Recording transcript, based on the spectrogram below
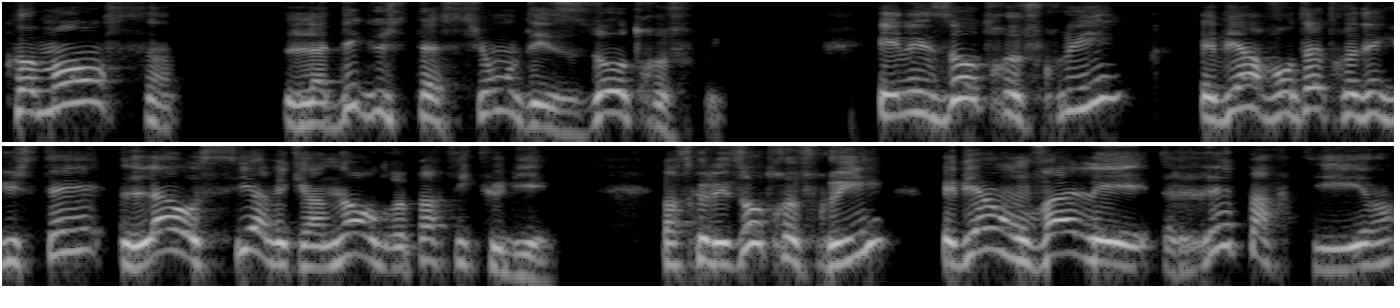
commence la dégustation des autres fruits. Et les autres fruits, eh bien, vont être dégustés là aussi avec un ordre particulier. Parce que les autres fruits, eh bien, on va les répartir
